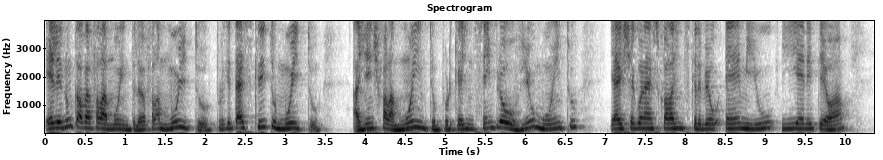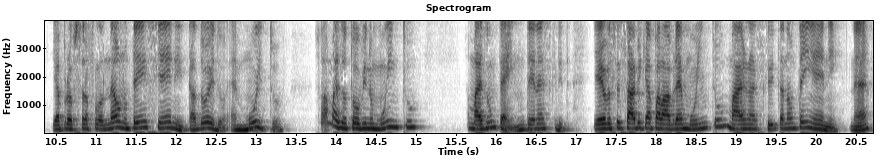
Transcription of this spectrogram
Ele nunca vai falar muito, ele vai falar muito, porque está escrito muito. A gente fala muito porque a gente sempre ouviu muito, e aí chegou na escola, a gente escreveu M-U-I-N-T-O, e a professora falou: Não, não tem esse N, tá doido? É muito. Só, mas eu tô ouvindo muito, mas não tem, não tem na escrita. E aí você sabe que a palavra é muito, mas na escrita não tem N, né?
